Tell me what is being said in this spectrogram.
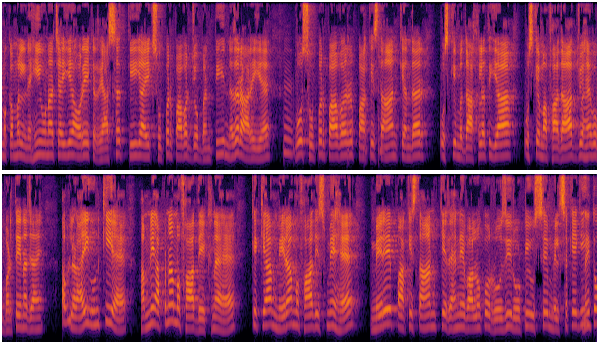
मुकम्मल नहीं होना चाहिए और एक रियासत की या एक सुपर पावर जो बनती नज़र आ रही है। वो सुपर पावर पाकिस्तान के अंदर उसकी मदाखलत या उसके मफादात जो हैं वो बढ़ते ना जाएँ। अब लड़ाई उनकी है हमने अपना मफाद देखना है कि क्या मेरा मफाद इसमें है मेरे पाकिस्तान के रहने वालों को रोजी रोटी उससे मिल सकेगी? नहीं तो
